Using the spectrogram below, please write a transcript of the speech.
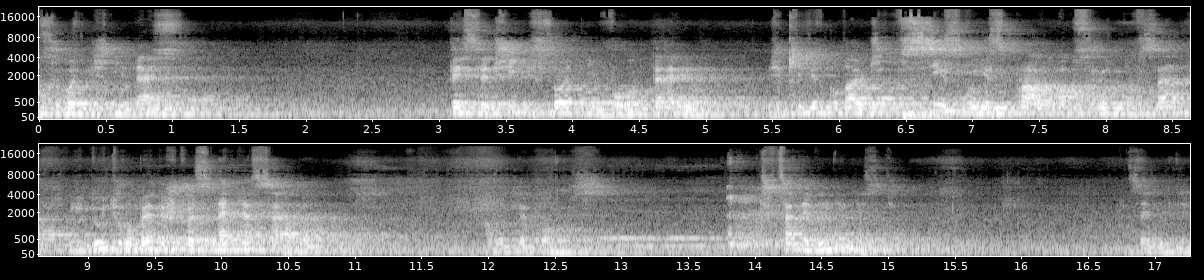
на сьогоднішній день тисячі і сотні волонтерів, які відкладаючи всі свої справи, абсолютно все, йдуть робити щось не для себе, але для когось. Чи це не людяність? Це людяність.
